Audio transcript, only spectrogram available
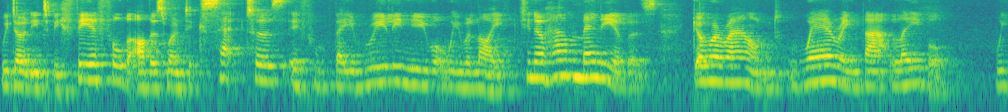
We don't need to be fearful that others won't accept us if they really knew what we were like. Do you know how many of us go around wearing that label? We,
